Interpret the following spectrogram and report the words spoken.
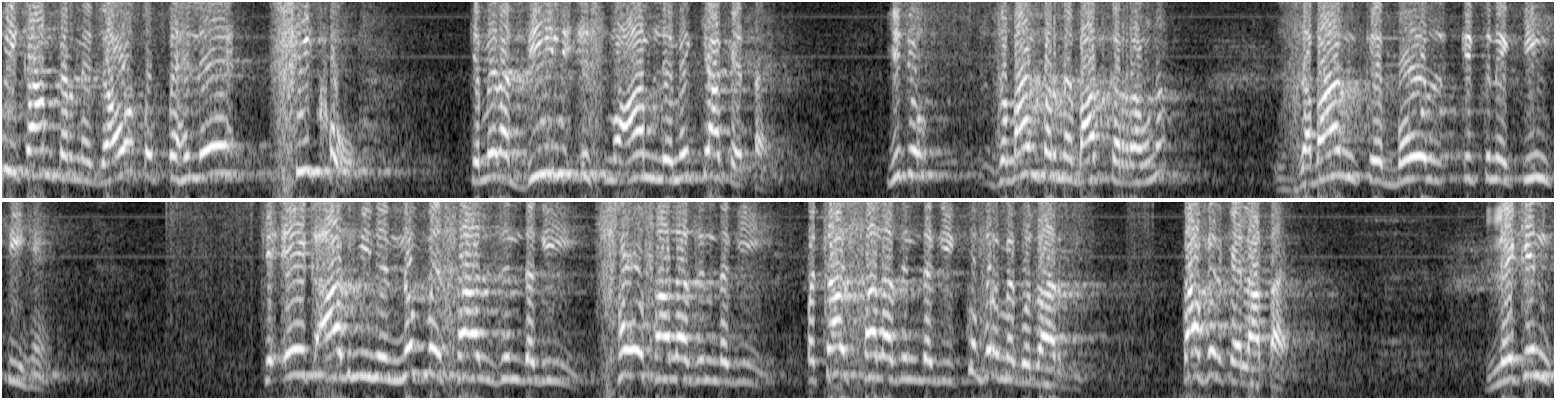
بھی کام کرنے جاؤ تو پہلے سیکھو کہ میرا دین اس معاملے میں کیا کہتا ہے۔ یہ جو زبان پر میں بات کر رہا ہوں نا، زبان کے بول اتنے قیمتی ہیں کہ ایک آدمی نے نبے سال زندگی، سو سالہ زندگی، پچاس سالہ زندگی کفر میں گزار دی، کافر کہلاتا ہے۔ لیکن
